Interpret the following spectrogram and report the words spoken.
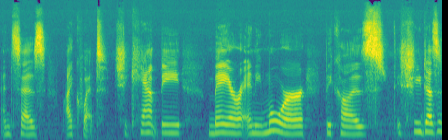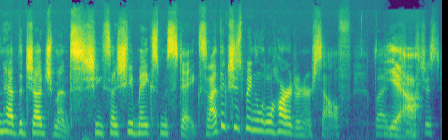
and says, I quit. She can't be mayor anymore because she doesn't have the judgment. She says she makes mistakes. And I think she's being a little hard on herself. But yeah. she's just,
